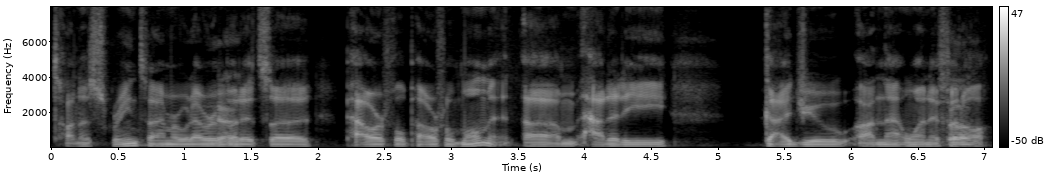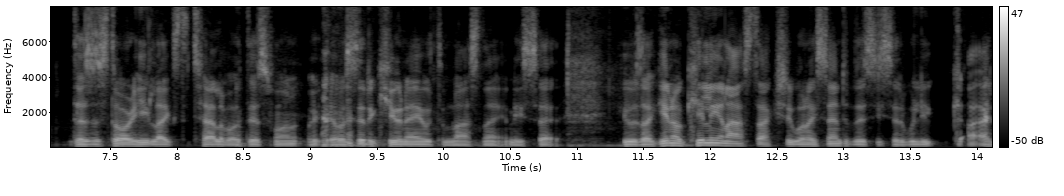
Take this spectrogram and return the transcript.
ton of screen time or whatever, Yeah. but it's a powerful, powerful moment. Um, how did he guide you on that one, if at all? There's a story he likes to tell about this one. I was at a Q&A with him last night and he said, he was like, you know, Cillian asked actually, when I sent him this, he said, will you, I,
